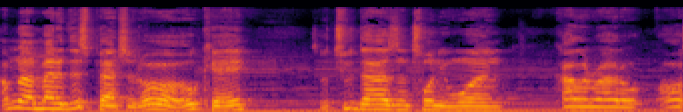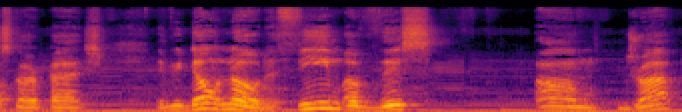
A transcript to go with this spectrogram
I'm not mad at this patch at all. Okay. So 2021 Colorado All-Star Patch. If you don't know, the theme of this um, drop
